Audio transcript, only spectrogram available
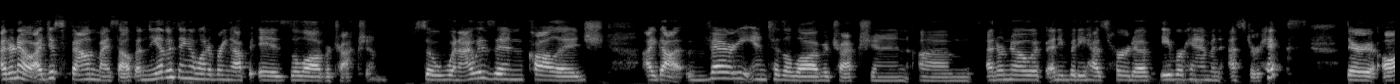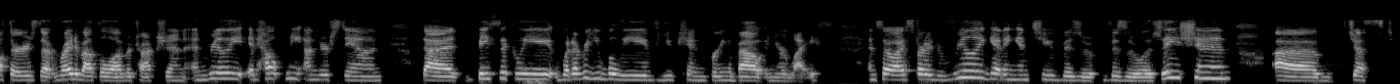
I don't know, I just found myself. And the other thing I want to bring up is the law of attraction. So when I was in college, I got very into the law of attraction. Um, I don't know if anybody has heard of Abraham and Esther Hicks. They're authors that write about the law of attraction. And really, it helped me understand that basically, whatever you believe, you can bring about in your life. And so I started really getting into visual, visualization, um, just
